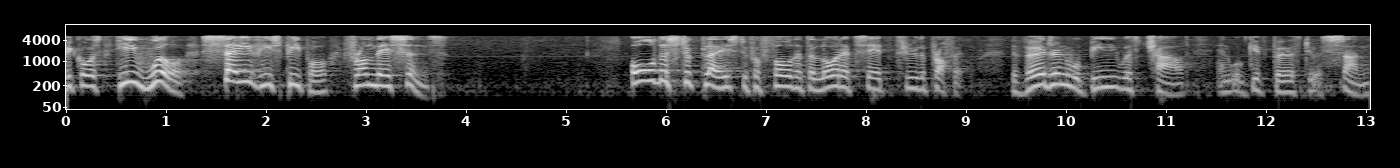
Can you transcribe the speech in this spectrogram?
because he will save his people from their sins. All this took place to fulfill that the Lord had said through the prophet The virgin will be with child and will give birth to a son,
